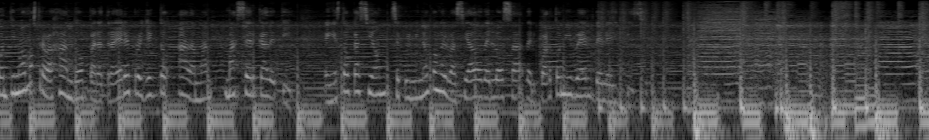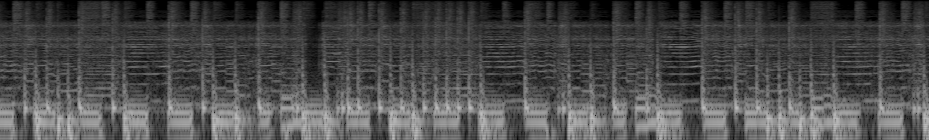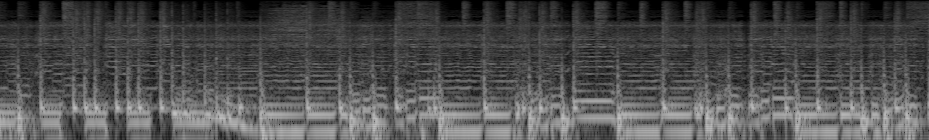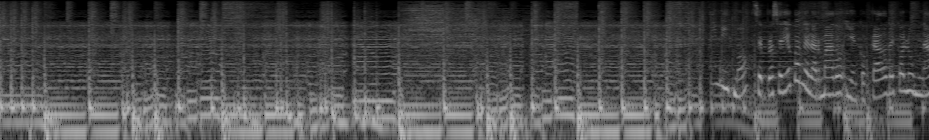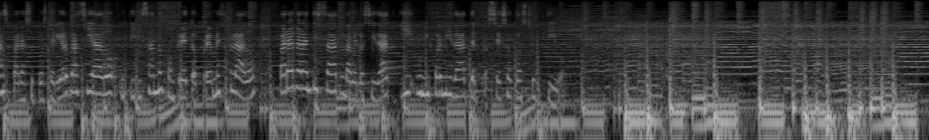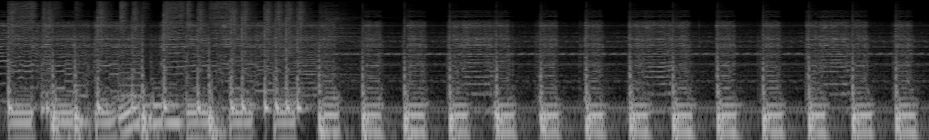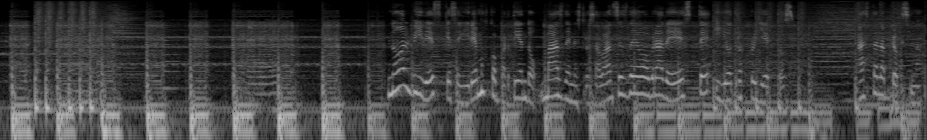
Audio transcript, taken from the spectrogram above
Continuamos trabajando para traer el proyecto Adamant más cerca de ti. En esta ocasión se culminó con el vaciado de losa del cuarto nivel del edificio. Se procedió con el armado y encofrado de columnas para su posterior vaciado utilizando concreto premezclado para garantizar la velocidad y uniformidad del proceso constructivo. No olvides que seguiremos compartiendo más de nuestros avances de obra de este y otros proyectos. Hasta la próxima.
